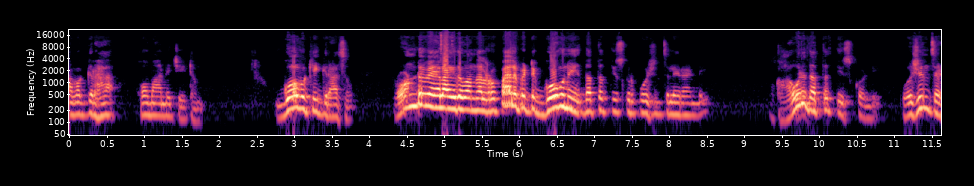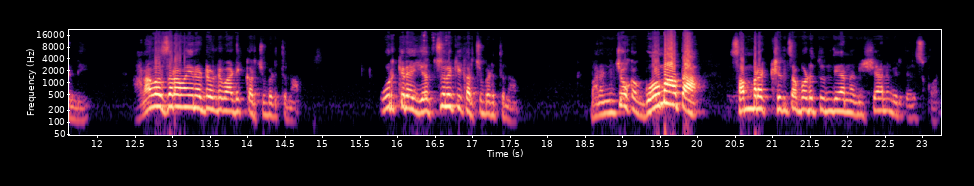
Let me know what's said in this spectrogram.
నవగ్రహ హోమాన్ని చేయటం. గోవుకి గ్రాసం. రెండు వేల ఐదు వందల రూపాయలు పెట్టి గోవుని దత్తత తీసుకుని పోషించలేరా అండి? ఒక ఆవుని దత్తత తీసుకోండి పోషించండి. అనవసరమైనటువంటి వాటికి ఖర్చు పెడుతున్నాం. ఊరికిన ఎచ్చులకి ఖర్చు పెడుతున్నాం. మన నుంచి ఒక గోమాత సంరక్షించబడుతుంది అన్న విషయాన్ని మీరు తెలుసుకోండి.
